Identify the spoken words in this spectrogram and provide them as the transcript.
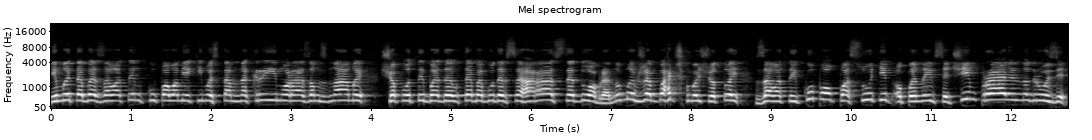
і ми тебе золотим куполом якимось там накриємо разом з нами, щоб у тебе, в тебе буде все гаразд, все добре. Ну ми вже бачимо, що той золотий купол, по суті, опинився чим правильно, друзі,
